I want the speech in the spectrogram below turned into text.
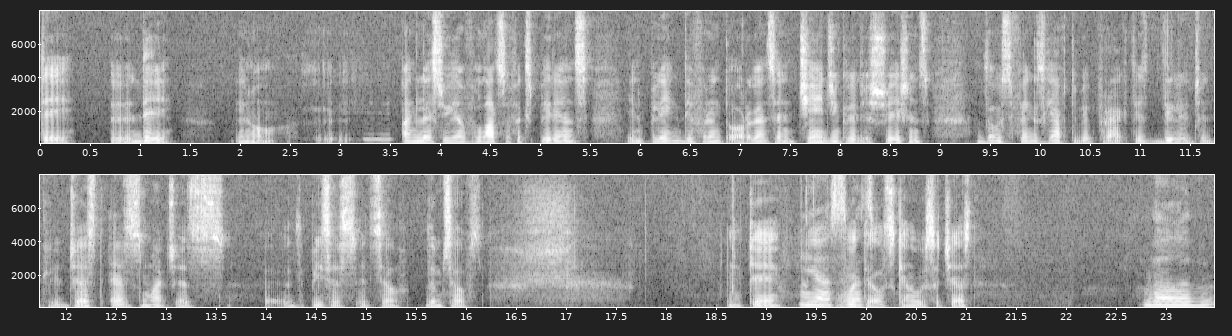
day uh, day you know. Uh, unless you have lots of experience in playing different organs and changing registrations those things have to be practiced diligently just as much as uh, the pieces itself themselves. Okay. Yes, what else can we suggest well,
